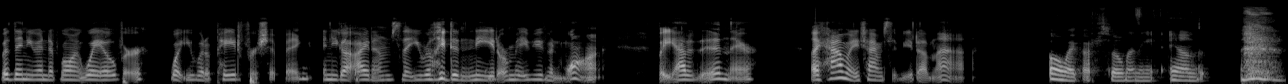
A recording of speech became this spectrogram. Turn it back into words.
But then you end up going way over what you would have paid for shipping, and you got items that you really didn't need or maybe even want but you added it in there. Like, how many times have you done that? Oh my gosh, so many. And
